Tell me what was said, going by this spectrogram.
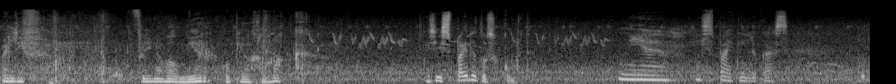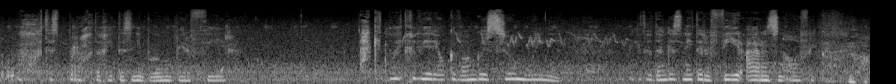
My lief, voel jy nou al meer op jou gemak? Is jy spyt dat ons gekom het? Nee, nie spyt nie, Lukas. Ag, dit is pragtig hier tussen die bome op die rivier. Ek het nooit geweet die Okavango is so mooi nie. Ek het gedink dit is net 'n rivier elders in Afrika. Ja.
